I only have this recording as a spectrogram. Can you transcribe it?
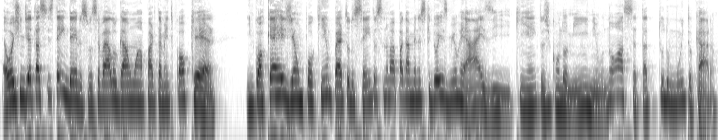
é, hoje em dia está se estendendo. Se você vai alugar um apartamento qualquer, em qualquer região um pouquinho perto do centro, você não vai pagar menos que dois mil reais e 500 de condomínio. Nossa, tá tudo muito caro.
